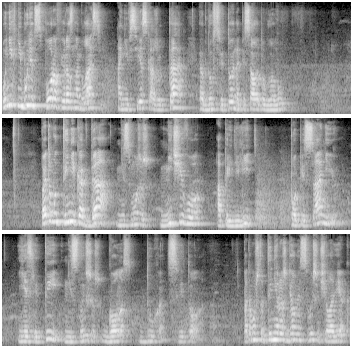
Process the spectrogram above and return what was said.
У них не будет споров и разногласий, они все скажут так, как Дух Святой написал эту главу. Поэтому ты никогда не сможешь ничего определить по Писанию, если ты не слышишь голос Духа Святого. Потому что ты не рожденный свыше человек.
